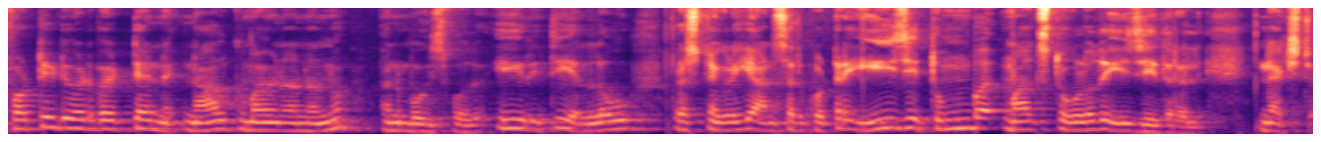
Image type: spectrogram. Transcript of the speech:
ಫಾರ್ಟಿ ಡಿವೈಡ್ ಬೈ ಟೆನ್ ನಾಲ್ಕು ಮಾವಿನ ಹಣ್ಣನ್ನು ಅನುಭವಿಸ್ಬೋದು. ಈ ರೀತಿ ಎಲ್ಲವೂ ಪ್ರಶ್ನೆಗಳಿಗೆ ಆನ್ಸರ್ ಕೊಟ್ಟರೆ ಈಸಿ ತುಂಬ ಮಾರ್ಕ್ಸ್ ತೊಗೊಳ್ಳೋದು ಈಸಿ ಇದರಲ್ಲಿ. ನೆಕ್ಸ್ಟ್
